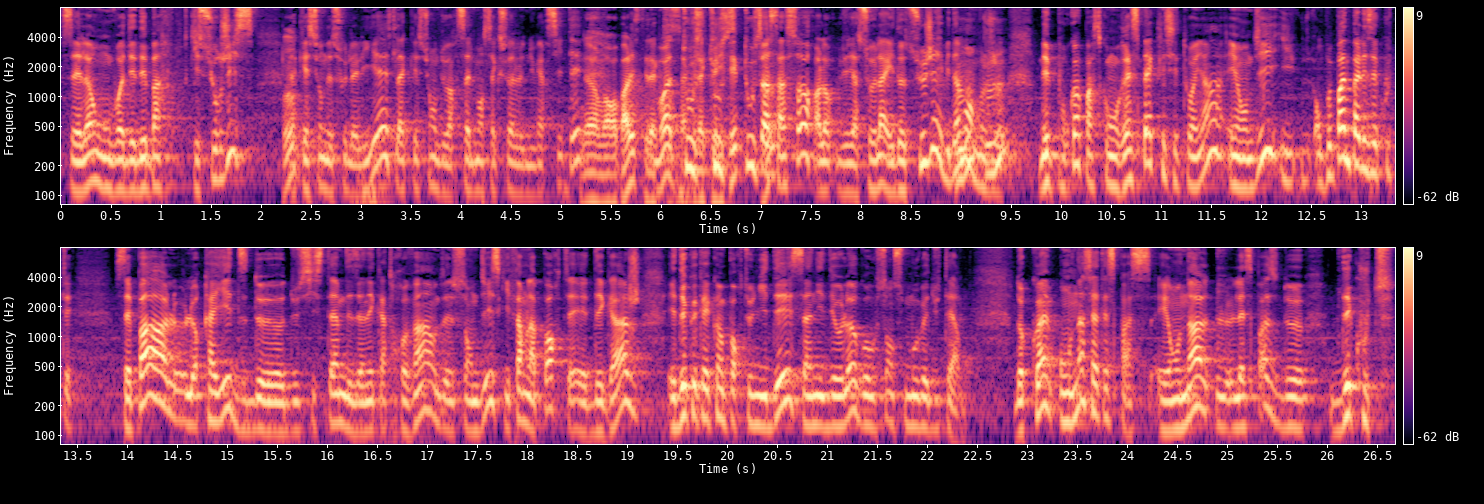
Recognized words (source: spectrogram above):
c'est là où on voit des débats qui surgissent. La Hum. question des sous de la liesse, la question du harcèlement sexuel à l'université. On va en reparler. C'était la Voilà, tout, tout- tout ça, Mmh. ça sort. Alors, il y a cela et d'autres sujets, évidemment. Je- mhm. Mais pourquoi? Parce qu'on respecte les citoyens et on dit, on peut pas ne pas les écouter. C'est pas le, le de- du système des années 80 ou des années 70 qui ferme la porte et dégage. Et dès que quelqu'un porte une idée, c'est un idéologue au sens mauvais du terme. Donc, quand même, on a cet espace et on a l'espace de d'écoute.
